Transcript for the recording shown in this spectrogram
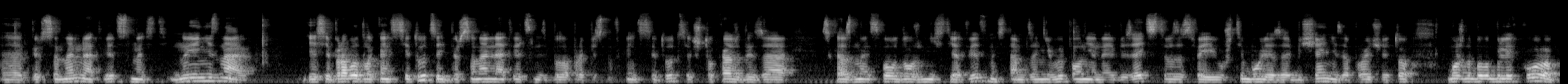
э, персональная ответственность, ну, я не знаю, если бы работала Конституция, и персональная ответственность была прописана в Конституции, что каждый за сказанное слово должен нести ответственность там, за невыполненные обязательства, за свои, уж тем более за обещания, за прочее, то можно было бы легко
